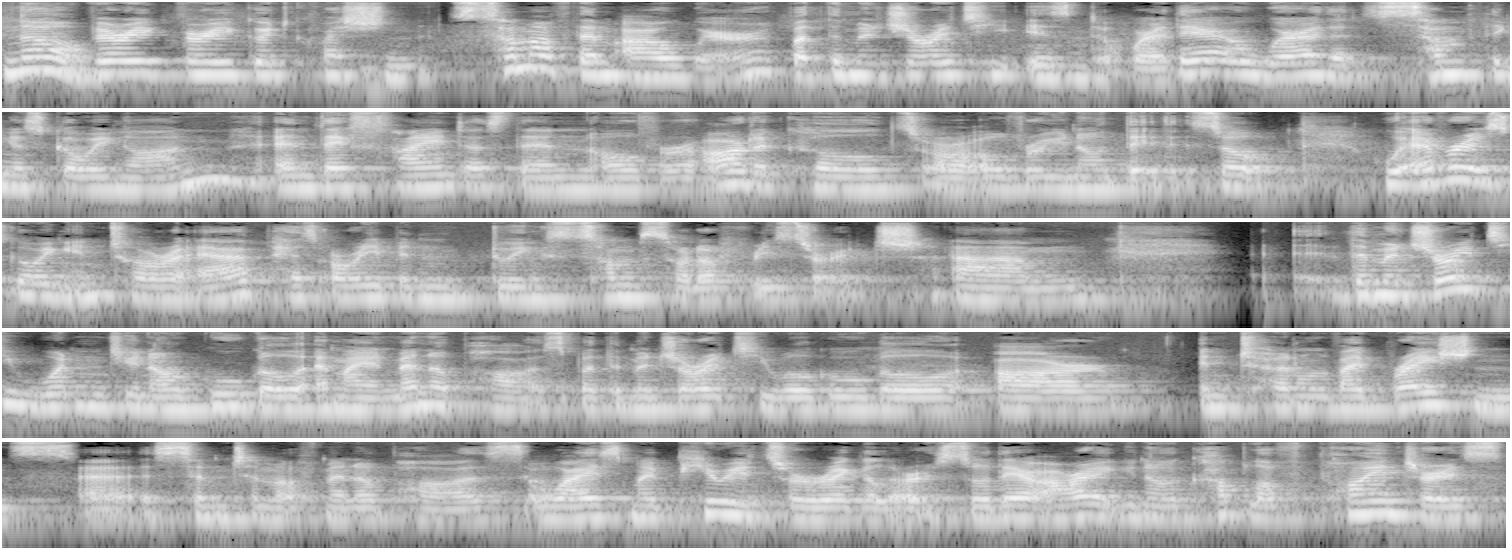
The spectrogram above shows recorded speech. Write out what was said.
No, very, very good question. Some of them are aware, but the majority isn't aware. They're aware that something is going on and they find us then over articles or over, you know, they, so whoever is going into our app has already been doing some sort of research. Um, the majority wouldn't, you know, Google, am I in menopause? But the majority will Google, are internal vibrations uh, a symptom of menopause? Why is my period so irregular? So there are, you know, a couple of pointers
